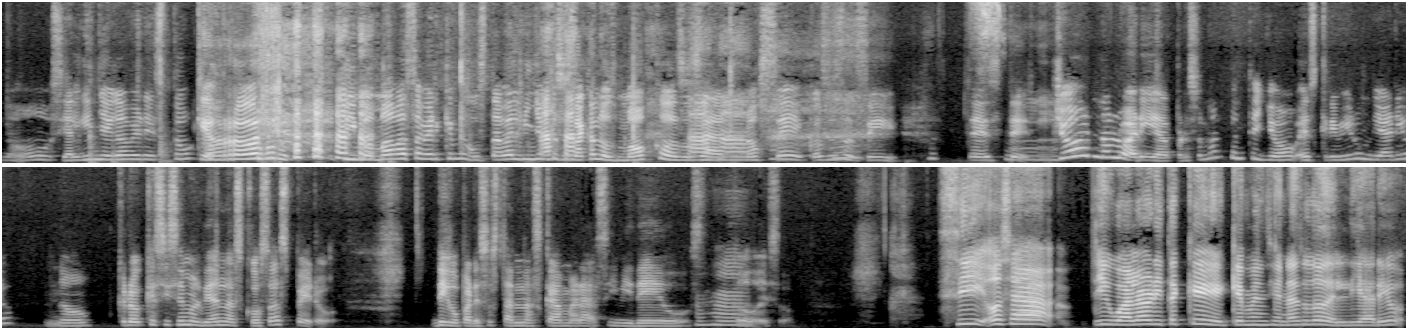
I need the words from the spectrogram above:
no, si alguien llega a ver esto. ¡Qué horror! mi mamá va a saber que me gustaba el niño que se saca los mocos, o sea, no sé, cosas así. Este, yo no lo haría, personalmente yo, escribir un diario, no, creo que sí se me olvidan las cosas, pero digo, para eso están las cámaras y videos, todo eso. Sí, o sea, igual ahorita que, que mencionas lo del diario,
